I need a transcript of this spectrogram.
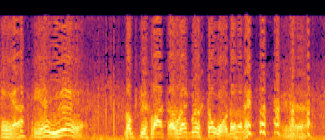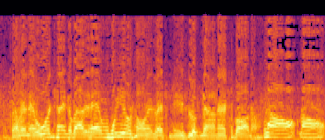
Yeah, yeah, yeah. Looks just like a regular store, don't it? Yeah. Fella never would think about it having wheels on it unless you just look down there at the bottom. No, no.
